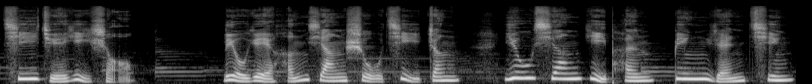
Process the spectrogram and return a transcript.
七绝一首：“六月恒香暑气蒸，幽香一喷冰人清。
